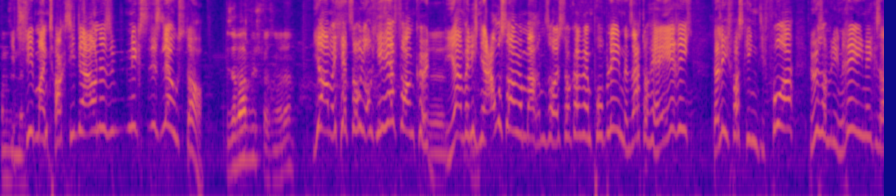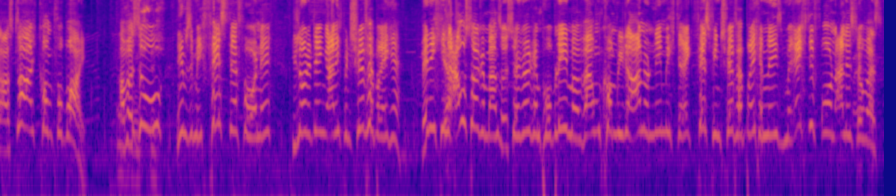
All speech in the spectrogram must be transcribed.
Jetzt mit. steht mein Taxi da und es ist nichts ist los da. Ist aber abgeschlossen, oder? Ja, aber ich hätte auch, auch hierher fahren können. Äh. Ja, wenn ich eine Aussage machen soll, ist doch gar kein Problem. Dann sagt doch Herr Erich, da liegt was gegen Sie vor, wir müssen mit Ihnen reden. Ich sage, alles klar, ich komme vorbei. Aber so, nehmen Sie mich fest da vorne. Die Leute denken alle, ich bin Schwerverbrecher. Wenn ich hier eine Aussage machen soll, ist ja gar kein Problem. Aber warum kommen die da an und nehmen mich direkt fest wie ein Schwerverbrecher und lesen mir Rechte vor und alles sowas?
